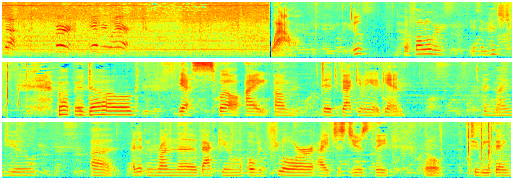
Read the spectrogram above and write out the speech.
stuff. Fur everywhere. Wow. Ooh, I'll fall over because I'm hunched. Puppy dog. Yes, well, I um, did vacuuming again. And mind you, uh, I didn't run the vacuum over the floor. I just used the little tubey thing.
